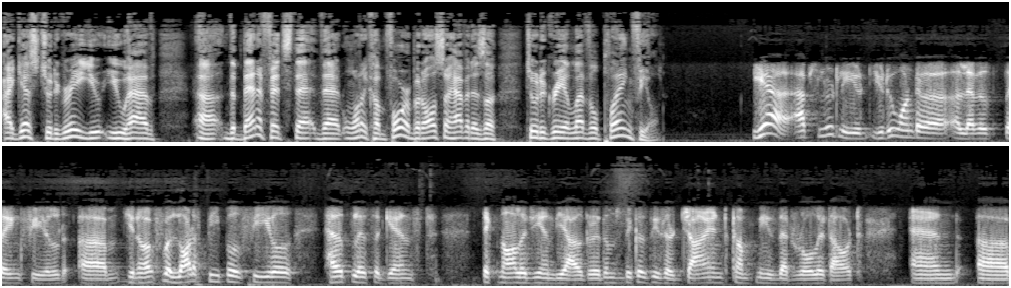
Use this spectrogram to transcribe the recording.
I guess to a degree you you have. Uh, the benefits that, that want to come forward, but also have it as a to a degree a level playing field. Yeah, absolutely. You you do want a, a level playing field. Um, you know, a lot of people feel helpless against technology and the algorithms because these are giant companies that roll it out. And uh,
